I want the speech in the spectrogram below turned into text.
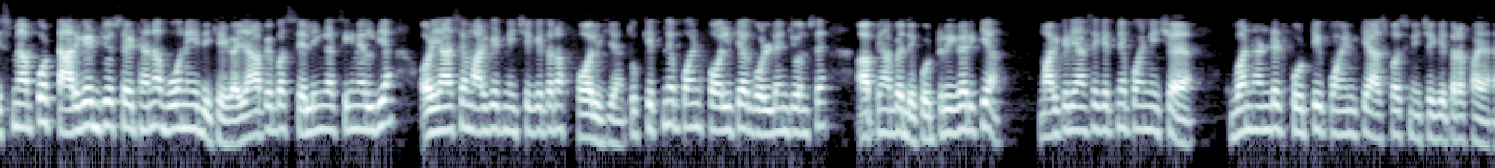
इसमें आपको टारगेट जो सेट है ना, वो नहीं दिखेगा। यहाँ पे बस सेलिंग का सिग्नल दिया और यहाँ से मार्केट नीचे की तरफ़ फॉल किया। तो कितने पॉइंट फॉल किया गोल्डन जोन से? आप यहाँ पे देखो ट्रिगर किया। मार्केट यहाँ से कितने पॉइंट नीचे आया? 140 पॉइंट के आसपास नीचे की तरफ़ आया।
